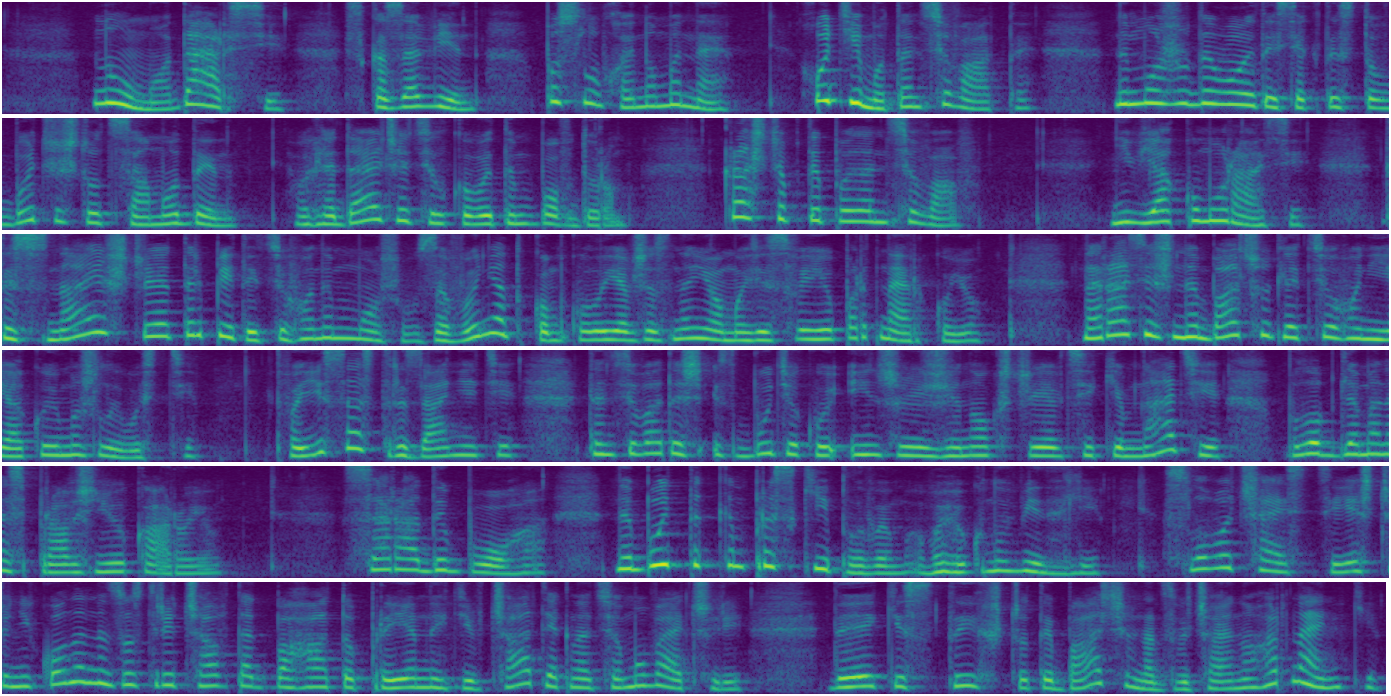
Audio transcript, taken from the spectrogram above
Нумо, Дарсі, сказав він, послухай но мене. Ходімо танцювати. Не можу дивитись, як ти стовбичиш тут сам один, виглядаючи цілковитим повдором. Краще б ти потанцював. Ні в якому разі. Ти знаєш, що я терпіти цього не можу, за винятком, коли я вже знайомий зі своєю партнеркою. Наразі ж не бачу для цього ніякої можливості. Твої сестри зайняті, танцювати ж із будь-якою іншою жінок, що є в цій кімнаті, було б для мене справжньою карою. Заради Бога, не будь таким прискіпливим, вигукнув Вінглі. Слово честі, я ще ніколи не зустрічав так багато приємних дівчат, як на цьому вечорі. Деякі з тих, що ти бачив, надзвичайно гарненькі.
